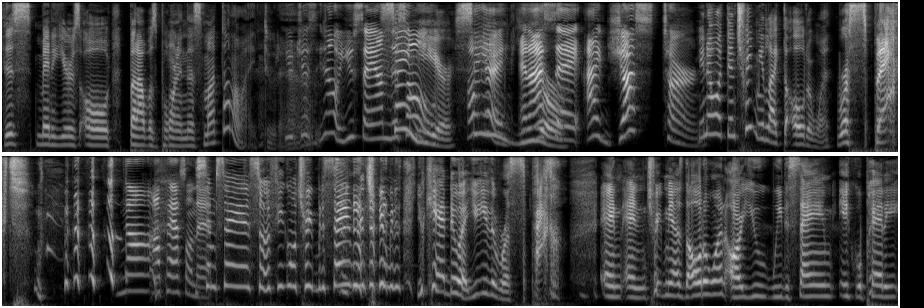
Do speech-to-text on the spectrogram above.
this many years old, but I was born in this month. Don't nobody do that. You just no. You say I'm this Same old. year, okay, same and I say I just turned. You know what? Then treat me like the older one. Respect. no, I'll pass on see that. what I'm saying? So if you're gonna treat me the same, then treat me. The, you can't do it. You either respect and and treat me as the older one, or you we the same, equal, petty,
